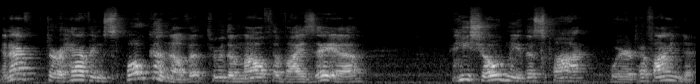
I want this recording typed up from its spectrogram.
And after having spoken of it through the mouth of Isaiah, he showed me the spot where to find it.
